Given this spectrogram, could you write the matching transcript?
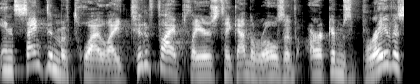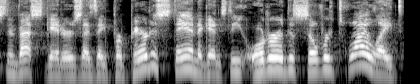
In Sanctum of Twilight, two to five players take on the roles of Arkham's bravest investigators as they prepare to stand against the Order of the Silver Twilight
